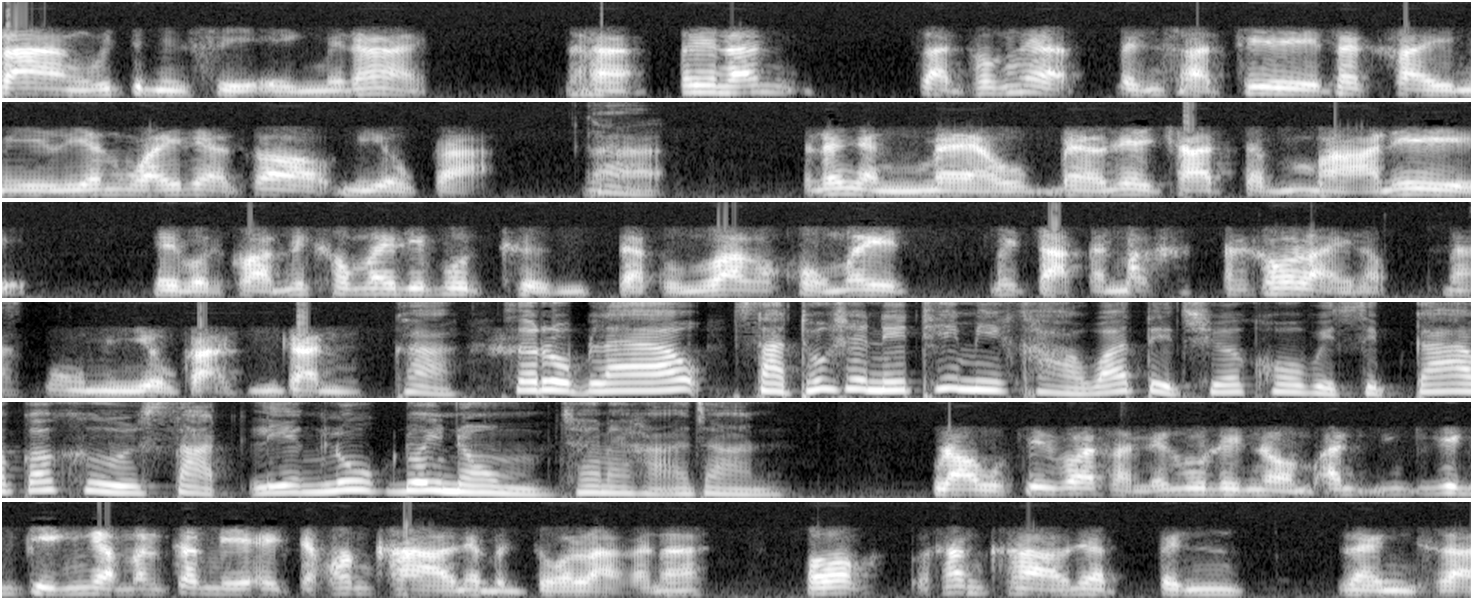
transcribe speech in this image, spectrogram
สร้างวิตามินซีเองไม่ได้ นะฮะเพราะฉะนั้นสัตว์พวกเนี้ยเป็นสัตว์ที่ถ้าใครมีเลี้ยงไว้เนี่ยก็มีโอกาสนะค่ะฮะเพราะฉะนั้นอย่างแมวแมวเนี่ยชัดแต่หมานี่ในบทความที่เขาไม่ได้พูดถึง แต่ผมว่าก็คงไม่ไม่ต่างกันมากเท่าไหร่หรอกนะคงมีโอกาสเหมือนกันค่ะ สรุปแล้วสัตว์ทุกชนิดที่มีข่าวว่าติดเชื้อโควิด -19 ก็คือสัตว์เลี้ยงลูกด้วยนมใช่ไหมคะอาจารย์ เราคิดว่าสัตว์เลี้ยงลูกด้วยนม อันจริงๆเนี่ยมันก็มีไอ้เจ้าข้างคาวเนี่ยเป็นตัวหลักอะนะเพราะว่าข้างคาวเนี่ยเป็นแหล่งสะ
